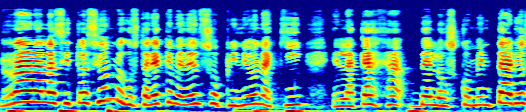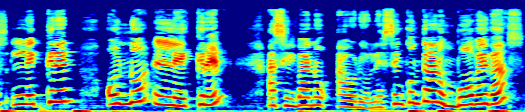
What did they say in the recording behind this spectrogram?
Rara la situación. Me gustaría que me den su opinión aquí en la caja de los comentarios. ¿Le creen o no le creen a Silvano Aureoles? ¿Se encontraron bóvedas?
